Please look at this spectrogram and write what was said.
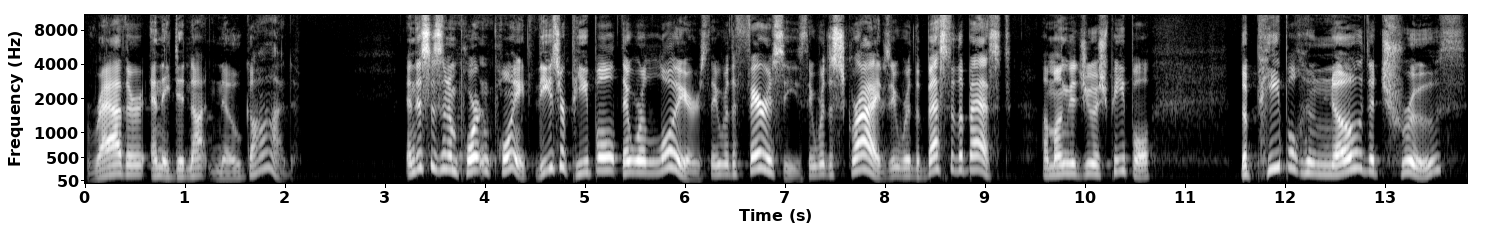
rather, and they did not know God. And this is an important point. These are people that were lawyers, they were the Pharisees, they were the scribes, they were the best of the best among the Jewish people. The people who know the truth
